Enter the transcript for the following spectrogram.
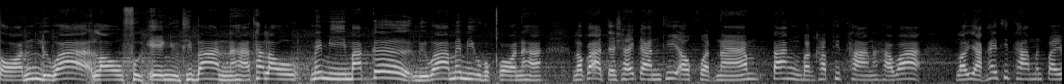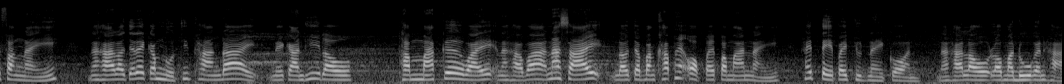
สอนหรือว่าเราฝึกเองอยู่ที่บ้านนะคะ ถ้าเราไม่มีมาร์กเกอร์หรือว่าไม่มีอุปกรณ์นะคะ เราก็อาจจะใช้การที่เอาขวดน้ำตั้งบังคับทิศทางนะคะ ว่าเราอยากให้ทิศทางมันไปฝั่งไหนนะคะ เราจะได้กำหนดทิศทางได้ในการที่เราทำมาร์กเกอร์ไว้นะคะ ว่าหน้าซ้ายเราจะบังคับให้ออกไปประมาณไหน ให้เตะไปจุดไหนก่อนนะคะ เราเรามาดูกันค่ะ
